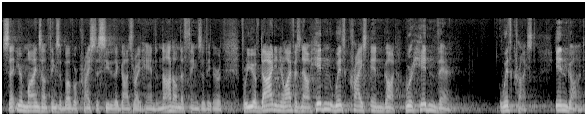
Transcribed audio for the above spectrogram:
Set your minds on things above where Christ is seated at God's right hand, and not on the things of the earth. For you have died, and your life is now hidden with Christ in God. We're hidden there with Christ in God.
